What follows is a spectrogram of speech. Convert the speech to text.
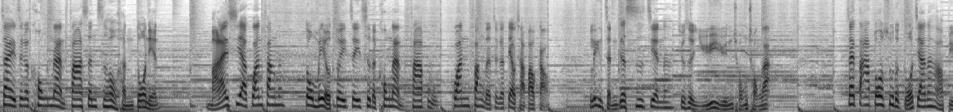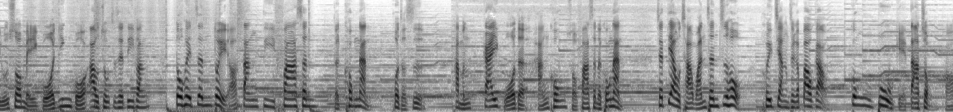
在这个空难发生之后很多年，马来西亚官方呢都没有对这一次的空难发布官方的这个调查报告，令整个事件呢就是疑云重重了。在大多数的国家呢哈，比如说美国、英国、澳洲这些地方，都会针对啊当地发生的空难或者是。他们该国的航空所发生的空难，在调查完成之后，会将这个报告公布给大众，哦，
